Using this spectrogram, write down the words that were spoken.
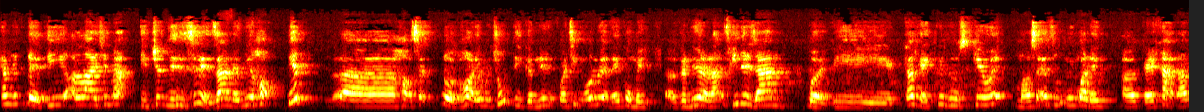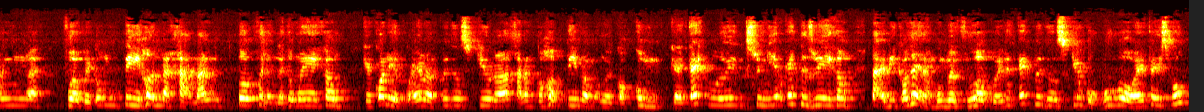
theo những đề thi online trên mạng, thì chuyện gì sẽ xảy ra nếu như họ biết là họ sẽ đổi hỏi đấy một chút, thì gần như quá trình ôn luyện đấy của mình ờ, gần như là lãng phí thời gian bởi vì các cái critical skill ấy nó sẽ liên quan đến uh, cái khả năng ờ, phù hợp với công ty hơn là khả năng tôi phải là người thông minh hay không. Cái quan điểm của em là critical skill đó là khả năng có hợp team và mọi người có cùng cái cách suy nghĩ và cách tư duy hay không. Tại vì có thể là một người phù hợp với cách critical skill của Google hay Facebook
